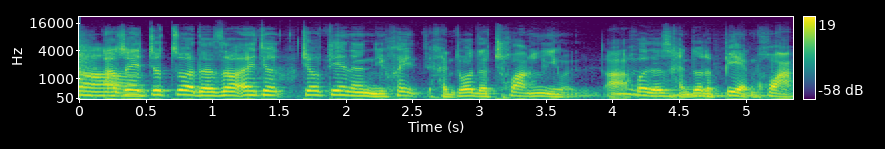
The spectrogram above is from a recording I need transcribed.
啊，所以就做的时候，哎，就就变得你会很多的创意啊，或者是很多的变化，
